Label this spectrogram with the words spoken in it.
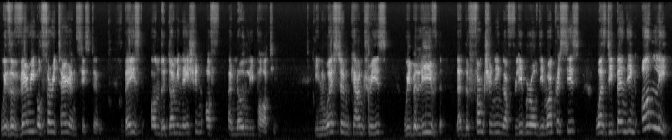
with a very authoritarian system based on the domination of an only party. In Western countries, we believed that the functioning of liberal democracies was depending only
